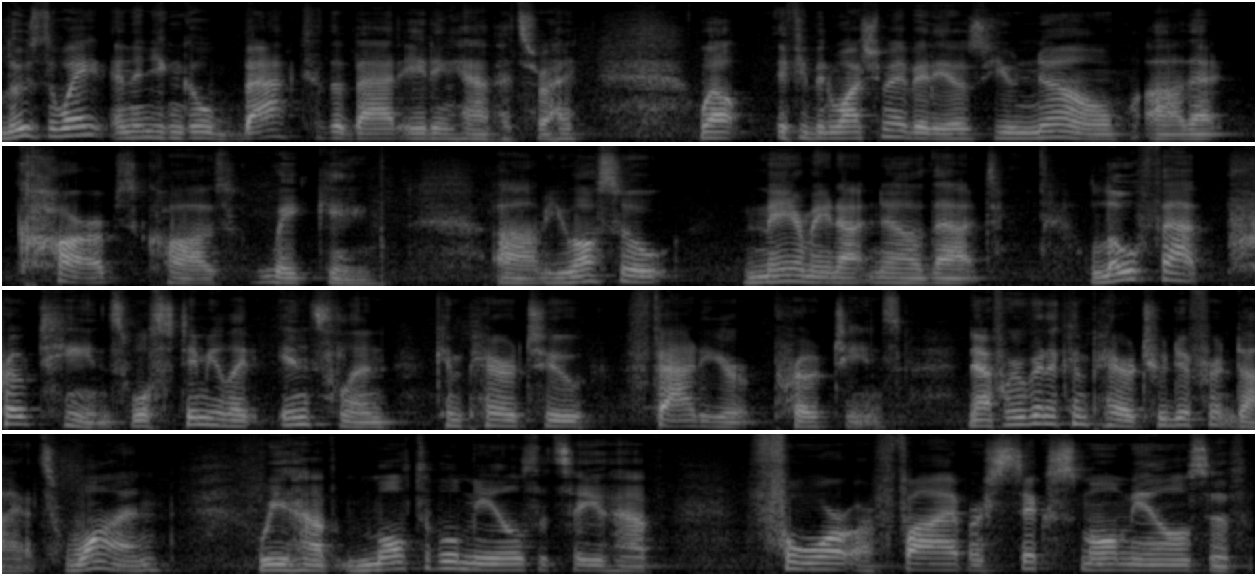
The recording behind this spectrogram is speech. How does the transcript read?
lose the weight and then you can go back to the bad eating habits, right? Well, if you've been watching my videos, you know uh, that carbs cause weight gain. Um, you also may or may not know that low fat proteins will stimulate insulin compared to fattier proteins. Now, if we were going to compare two different diets, one where you have multiple meals, let's say you have four or five or six small meals of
